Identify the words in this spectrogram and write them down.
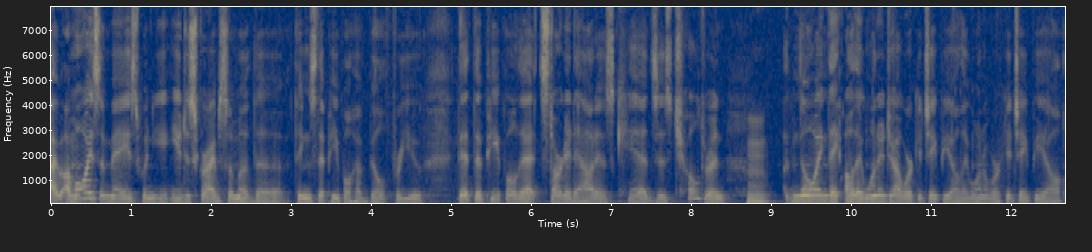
I, am always amazed when you, you, describe some of the things that people have built for you, that the people that started out as kids, as children, hmm. knowing they, oh, they want to work at JPL, they want to work at JPL.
